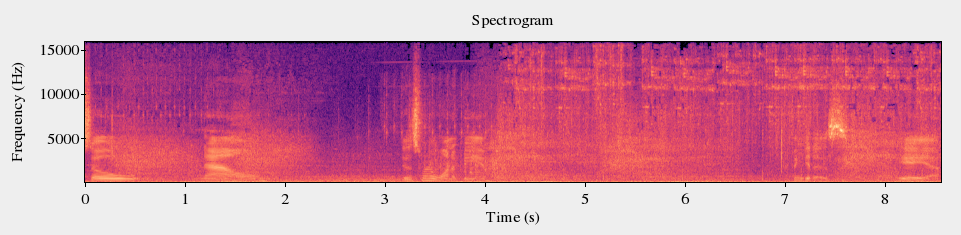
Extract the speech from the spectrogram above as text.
So now, is this where I want to be? I think it is. Yeah, yeah, yeah.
